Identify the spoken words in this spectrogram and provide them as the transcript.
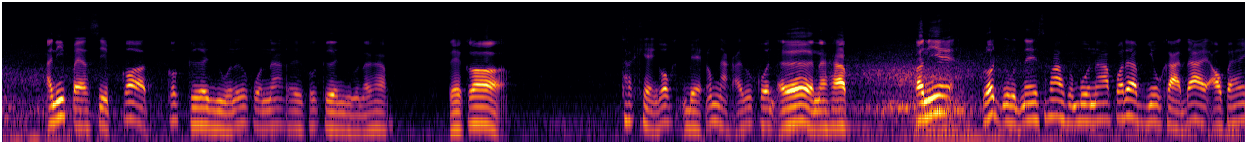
60 อันนี้ 80 ก็ก็เกินอยู่นะทุกคนนะเออก็เกินอยู่นะครับ แต่ก็ ถ้าแข่งก็แบกน้ำหนักอะทุกคนเออนะครับ ตอนนี้รถอยู่ในสภาพสมบูรณ์นะครับ เพราะถ้ามีโอกาสได้เอาไปให้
